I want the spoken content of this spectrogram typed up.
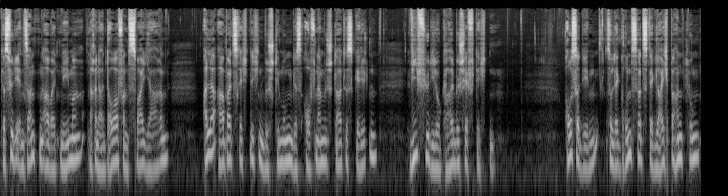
dass für die entsandten Arbeitnehmer nach einer Dauer von zwei Jahren alle arbeitsrechtlichen Bestimmungen des Aufnahmestaates gelten, wie für die Lokalbeschäftigten. Außerdem soll der Grundsatz der Gleichbehandlung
